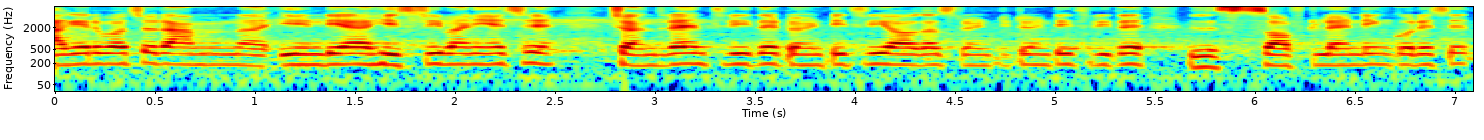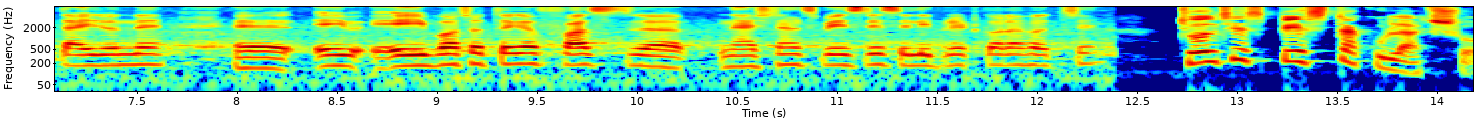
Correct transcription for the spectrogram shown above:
আগের বছর ইন্ডিয়া হিস্ট্রি বানিয়েছে। চন্দ্রায়ন থ্রিতে twenty three August twenty twenty থ্রিতে সফট ল্যান্ডিং করেছে। তাই জন্যে এই এই বছর থেকে first national space day celebrate করা হচ্ছে। চলছে স্পেসটাকুলার শো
